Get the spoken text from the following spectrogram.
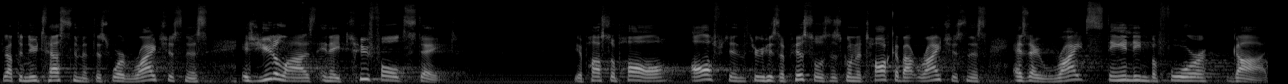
Throughout the New Testament, this word righteousness is utilized in a twofold state. The Apostle Paul, often through his epistles, is going to talk about righteousness as a right standing before God.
